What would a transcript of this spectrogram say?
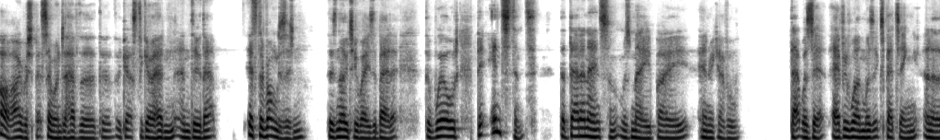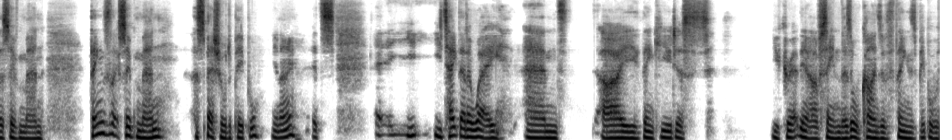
oh, I respect someone to have the, the, the guts to go ahead and, and do that. It's the wrong decision. There's no two ways about it. The world, the instant that that announcement was made by Henry Cavill, that was it. Everyone was expecting another Superman. Things like Superman are special to people, you know? It's, eh, you, you take that away, and I think you just you create, you know, I've seen there's all kinds of things people were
